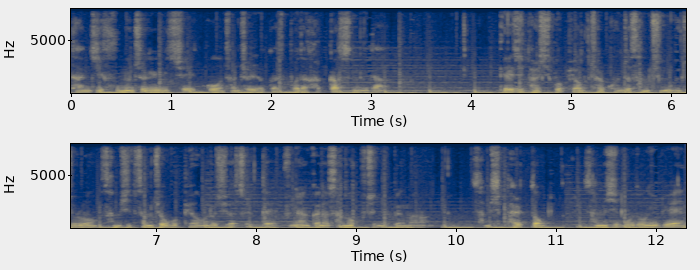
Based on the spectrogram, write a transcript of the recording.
단지 후문 쪽에 위치해 있고 전철역과 보다 가깝습니다. 대지 85평 철콘조 3층 구조로 33.5평으로 지었을 때 분양가는 3억 9,600만원 38동, 35동에 비해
